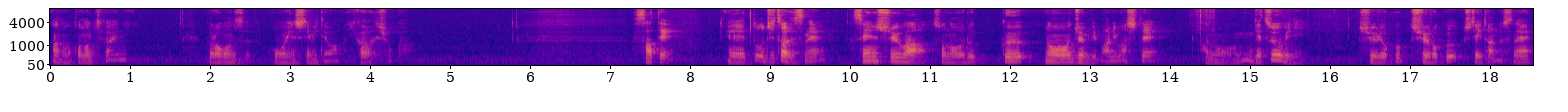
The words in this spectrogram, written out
あのこの機会にドラゴンズ応援してみてはいかがでしょうか。さてえっ、ー、と実はですね先週はそのルックの準備もありましてあの月曜日に収録収録していたんですね。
